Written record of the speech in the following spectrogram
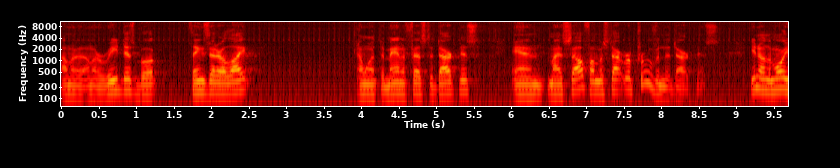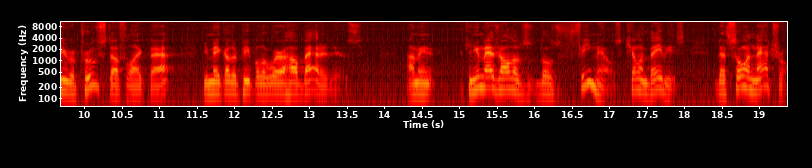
I'm going to I'm going to read this book, things that are light. I want to manifest the darkness. And myself, I'm going to start reproving the darkness. You know, the more you reprove stuff like that, you make other people aware of how bad it is. I mean, can you imagine all those, those females killing babies? that's so unnatural.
